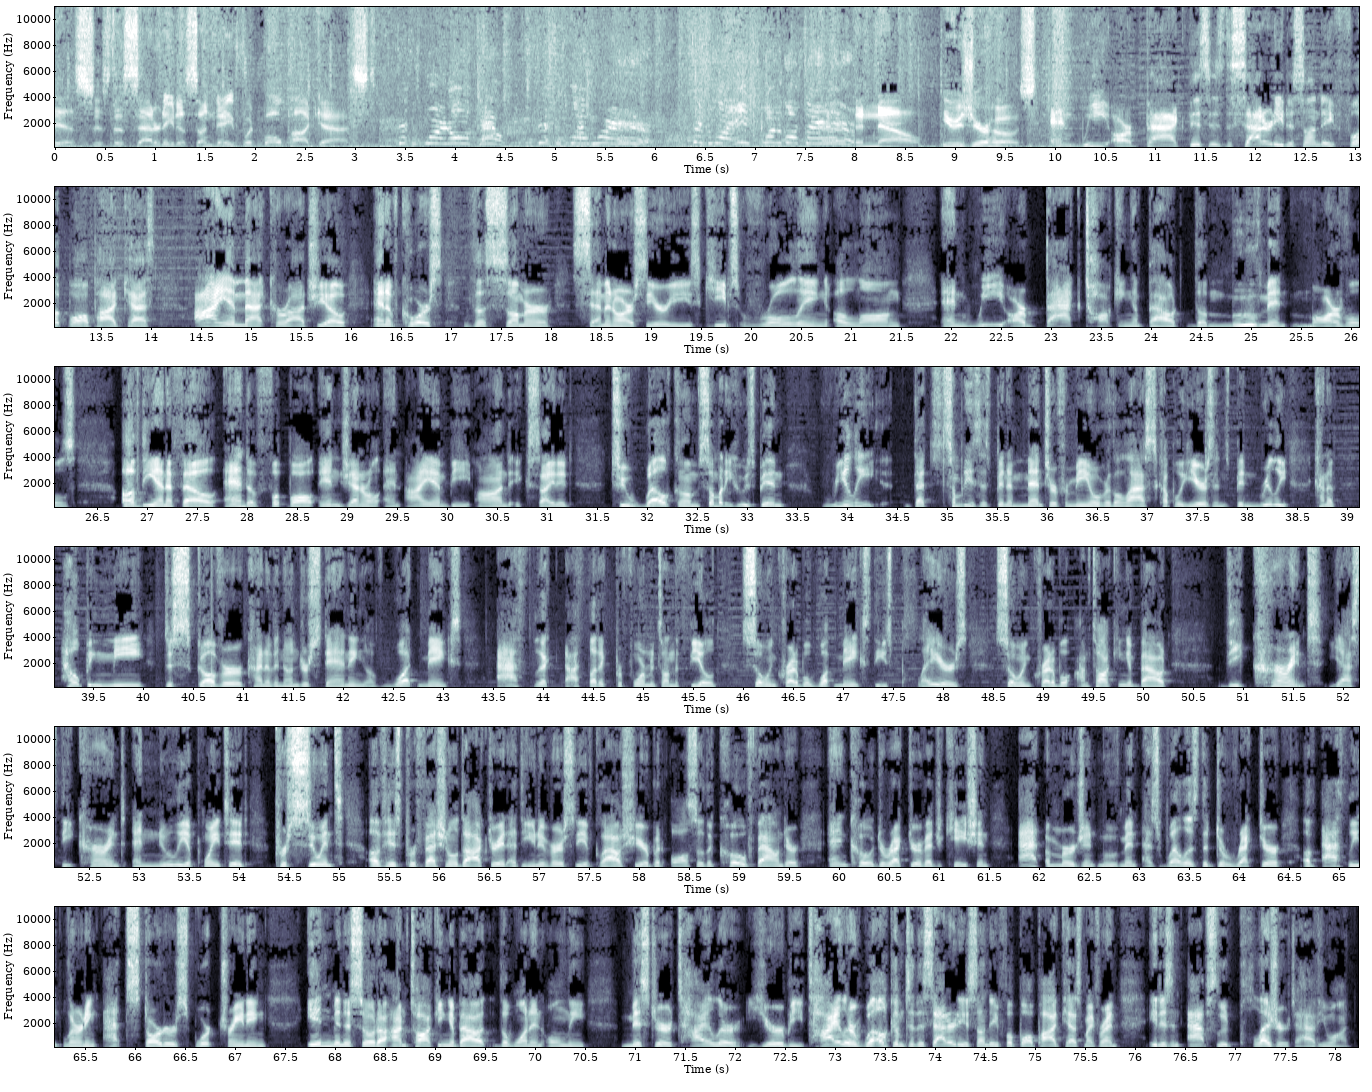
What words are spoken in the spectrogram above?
This is the Saturday to Sunday Football Podcast. This is where it all counts. This is why we're here. This is why each one of us are here. And now, here's your host. And we are back. This is the Saturday to Sunday Football Podcast. I am Matt Caraccio. And of course, the summer seminar series keeps rolling along. And we are back talking about the movement marvels of the NFL and of football in general. And I am beyond excited to welcome somebody who's been really that somebody that's been a mentor for me over the last couple of years and has been really kind of helping me discover kind of an understanding of what makes athletic athletic performance on the field so incredible what makes these players so incredible i'm talking about the current, yes, the current and newly appointed pursuant of his professional doctorate at the University of Gloucester, but also the co-founder and co-director of education at Emergent Movement, as well as the director of athlete learning at Starter Sport Training in Minnesota. I'm talking about the one and only Mr. Tyler Yearby. Tyler, welcome to the Saturday to Sunday football podcast, my friend. It is an absolute pleasure to have you on.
